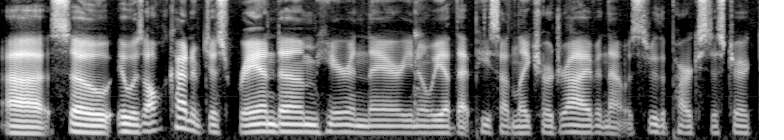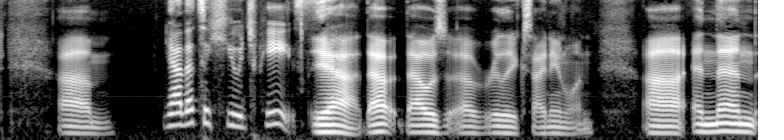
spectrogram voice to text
Uh, so it was all kind of just random here and there. You know, we have that piece on Lakeshore Drive, and that was through the Parks District. Um, yeah, that's a huge piece. yeah, that that was a really exciting one. Uh, and then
